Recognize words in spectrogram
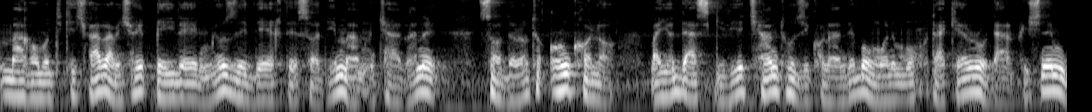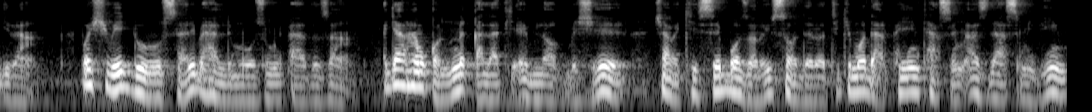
مقامات کشور روش های غیر علمی و ضد اقتصادی ممنوع کردن صادرات آن کالا و یا دستگیری چند توضیح کننده به عنوان محتکر رو در پیش نمی‌گیرن. با شیوه درستری به حل موضوع می‌پردازن اگر هم قانون غلطی ابلاغ بشه شبکه سه بازارهای صادراتی که ما در پی این تصمیم از دست میدیم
